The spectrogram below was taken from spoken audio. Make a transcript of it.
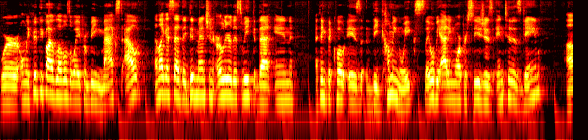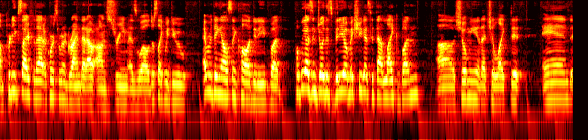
We're only 55 levels away from being maxed out. And like I said, they did mention earlier this week that in, I think the quote is, the coming weeks, they will be adding more Prestiges into this game. I'm pretty excited for that. Of course, we're going to grind that out on stream as well, just like we do everything else in Call of Duty. But hope you guys enjoyed this video. Make sure you guys hit that like button. Uh, show me that you liked it. And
